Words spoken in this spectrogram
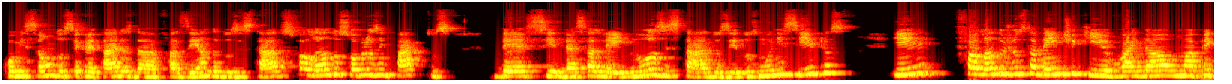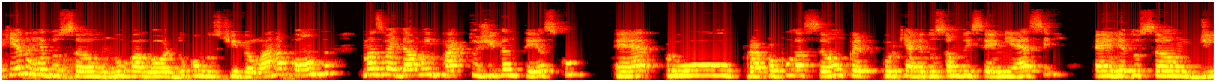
comissão dos secretários da Fazenda dos estados falando sobre os impactos desse, dessa lei nos estados e nos municípios e falando justamente que vai dar uma pequena redução no valor do combustível lá na ponta, mas vai dar um impacto gigantesco é, para a população, porque a redução do ICMS é redução de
